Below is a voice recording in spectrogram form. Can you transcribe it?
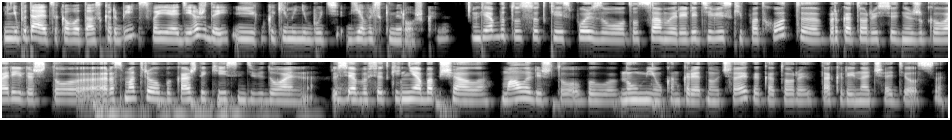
не пытается кого-то оскорбить своей одеждой и какими-нибудь дьявольскими рожками. Я бы тут все-таки использовала тот самый релятивистский подход, э, про который сегодня уже говорили, что э, рассматривал бы каждый кейс индивидуально. То есть mm-hmm. я бы все-таки не обобщала. Мало ли что было на уме у конкретного человека, который так или иначе оделся.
